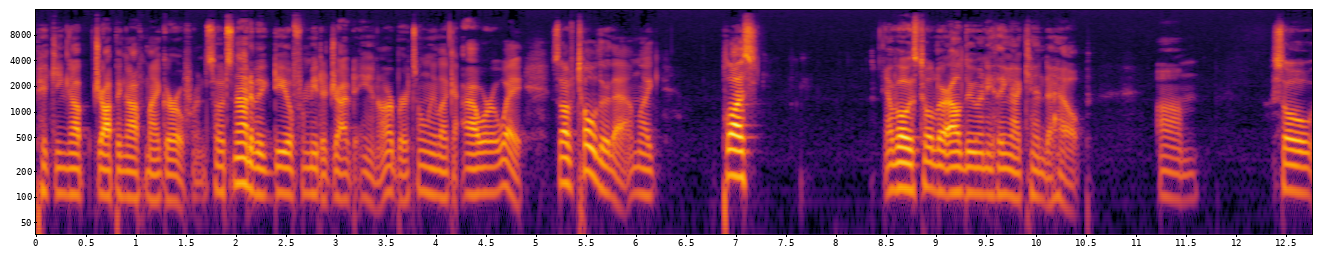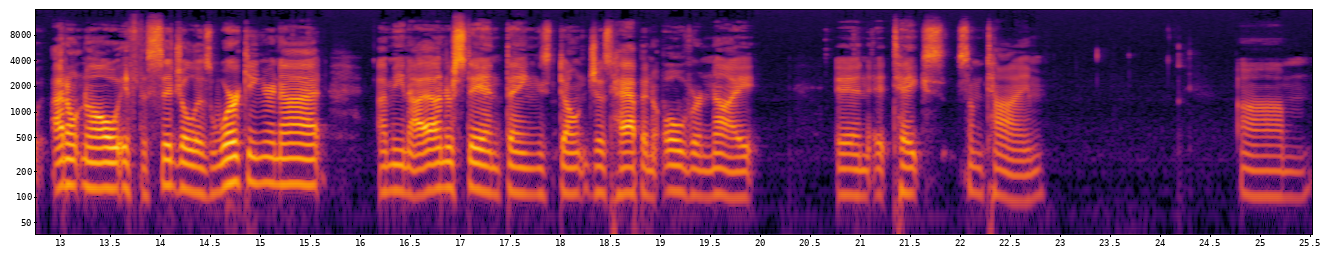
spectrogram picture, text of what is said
picking up, dropping off my girlfriend. So it's not a big deal for me to drive to Ann Arbor. It's only like an hour away. So I've told her that. I'm like, plus, I've always told her I'll do anything I can to help. Um, so I don't know if the sigil is working or not. I mean, I understand things don't just happen overnight and it takes some time. Um,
